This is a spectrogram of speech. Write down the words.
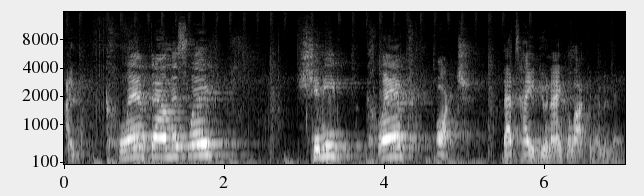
I clamp down this way, shimmy, clamp, arch. That's how you do an ankle lock in MMA.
